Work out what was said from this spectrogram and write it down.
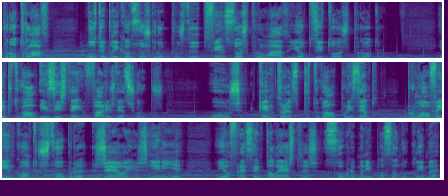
Por outro lado, multiplicam-se os grupos de defensores por um lado e opositores por outro. Em Portugal existem vários desses grupos. Os Chemtrails Portugal, por exemplo, promovem encontros sobre geoengenharia e oferecem palestras sobre a manipulação do clima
